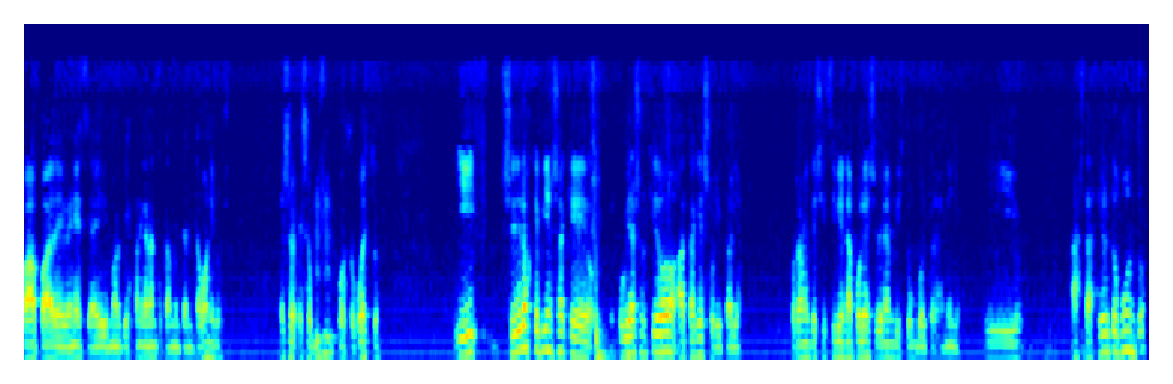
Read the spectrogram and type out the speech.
Papa de Venecia y Monarquía Hispánica eran totalmente antagónicos. Eso, eso por supuesto. Y soy de los que piensa que hubiera surgido ataques sobre Italia. Probablemente Sicilia y Nápoles se hubieran visto envueltos en ello. Y hasta cierto punto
